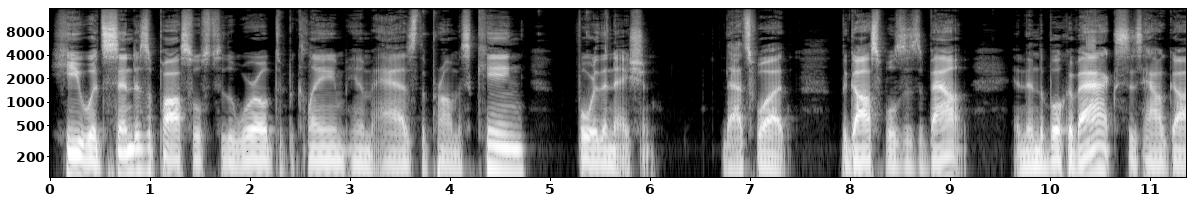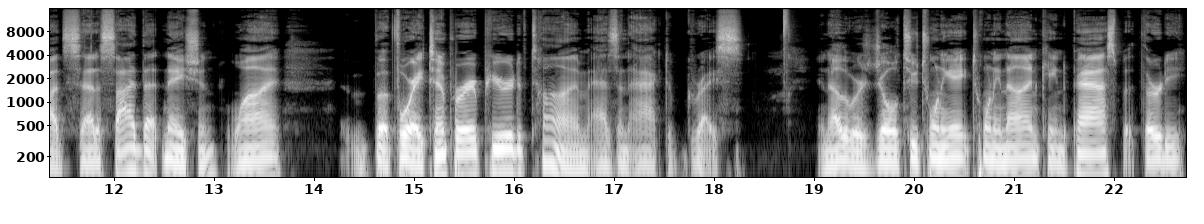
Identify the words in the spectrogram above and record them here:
he would send his apostles to the world to proclaim him as the promised king for the nation. That's what the Gospels is about. And then the book of Acts is how God set aside that nation. Why? but for a temporary period of time as an act of grace. In other words, Joel 2 28, 29 came to pass, but 30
